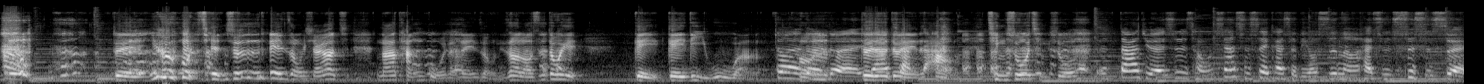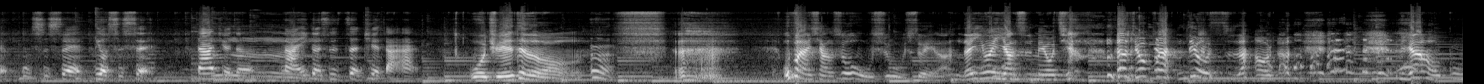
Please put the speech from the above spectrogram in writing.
对，因为我以前就是那种想要拿糖果的那一种，你知道，老师都会。给给礼物啊！对对对对对对，好，请说，请说。大家觉得是从三十岁开始流失呢，还是四十岁、五十岁、六十岁？大家觉得哪一个是正确答案？我觉得哦，嗯，呃，我本来想说五十五岁啦，那因为营养师没有讲，那就不然六十好了。你看好故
